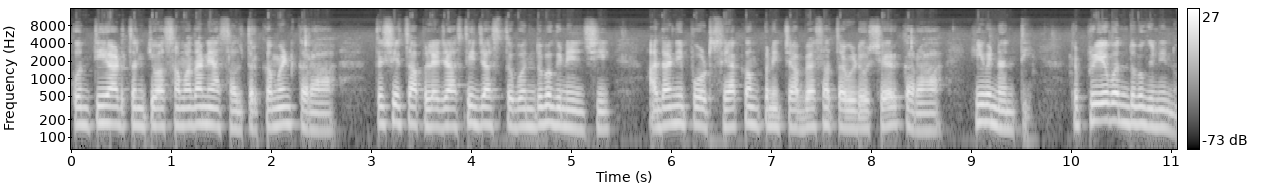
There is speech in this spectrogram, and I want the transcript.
कोणतीही अडचण किंवा समाधानी असाल तर कमेंट करा. तसेच आपल्या जास्तीत जास्त बंधू भगिनींशी अदानी पोर्ट्स ह्या कंपनीच्या अभ्यासाचा व्हिडिओ शेअर करा ही विनंती. तर प्रिय बंधू भगिनींनो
